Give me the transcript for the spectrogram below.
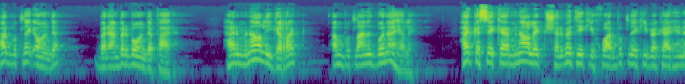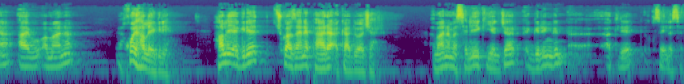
هەر بطلێک ئەوەندە بەرامبەر بەوەندە پارە هەر مناڵی گەڕەک ئەم بوتڵانت بۆ ناهێڵێ هەر کەسێکە مناڵێک شربەتێکی خوار بتڵێکی بەکارهێنا ئاو و ئەمانە خۆی هەڵێگرێ هەڵی ئەگرێت چکازانە پارە ئەک دوجار ئەمانە مەسلەیەکی یەکجار گرنگن ئەکرێت قسەی لەسەر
